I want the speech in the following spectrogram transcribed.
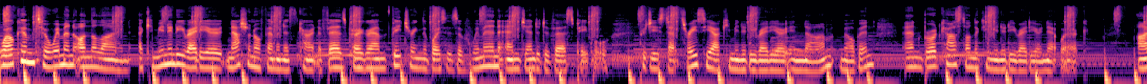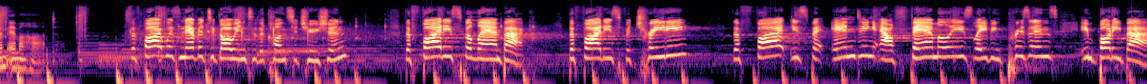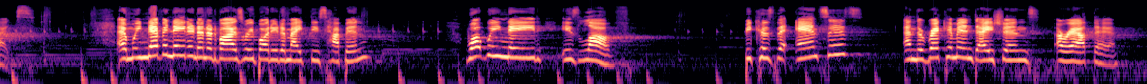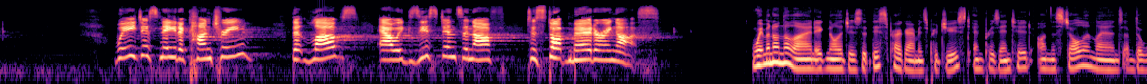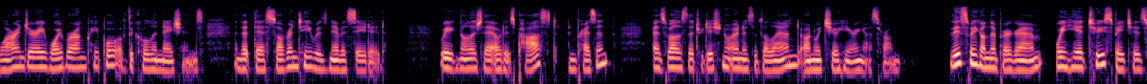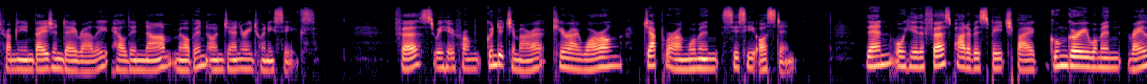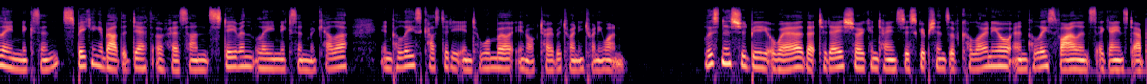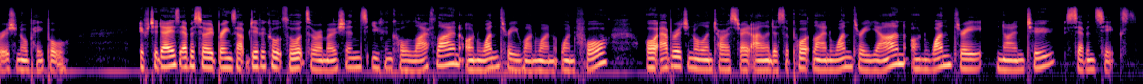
Welcome to Women on the Line, a community radio national feminist current affairs program featuring the voices of women and gender diverse people, produced at 3CR Community Radio in Naarm, Melbourne, and broadcast on the Community Radio Network. I'm Emma Hart. The fight was never to go into the Constitution. The fight is for land back. The fight is for treaty. The fight is for ending our families leaving prisons in body bags. And we never needed an advisory body to make this happen. What we need is love. Because the answers and the recommendations are out there. We just need a country that loves our existence enough to stop murdering us. Women on the Line acknowledges that this program is produced and presented on the stolen lands of the Wurundjeri Woiwurrung people of the Kulin Nations and that their sovereignty was never ceded. We acknowledge their elders past and present, as well as the traditional owners of the land on which you're hearing us from. This week on the program, we hear two speeches from the Invasion Day rally held in Naarm, Melbourne on January 26. First, we hear from Gunditjmara Girai Wurrung, Djab Wurrung woman Sissy Austin. Then we'll hear the first part of a speech by Gunggari woman Raelene Nixon speaking about the death of her son Steven Lee Nixon McKellar in police custody in Toowoomba in October 2021. Listeners should be aware that today's show contains descriptions of colonial and police violence against Aboriginal people. If today's episode brings up difficult thoughts or emotions, you can call Lifeline on 131114 or Aboriginal and Torres Strait Islander support line 13 Yarn on 139276.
